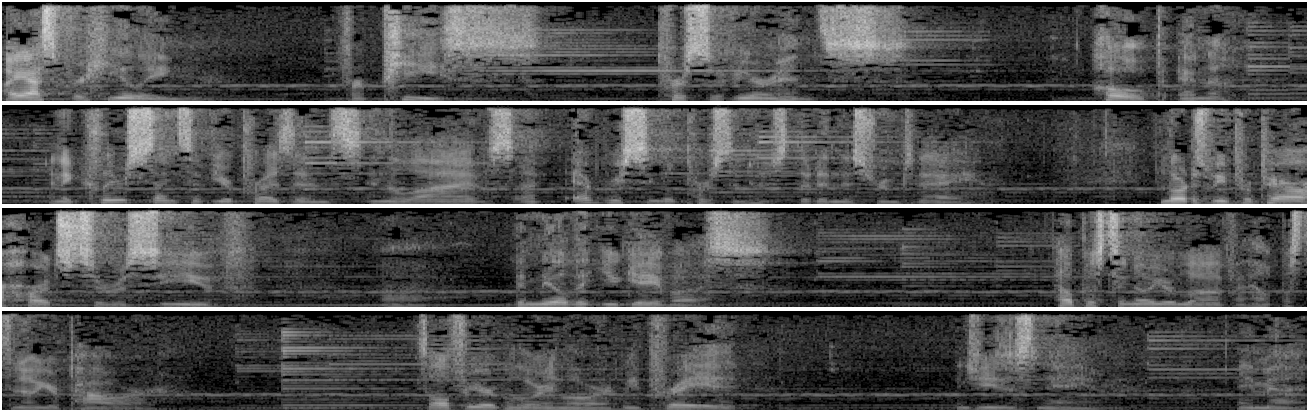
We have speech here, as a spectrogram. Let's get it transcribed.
I ask for healing, for peace, perseverance, hope, and a, and a clear sense of your presence in the lives of every single person who stood in this room today. Lord, as we prepare our hearts to receive uh, the meal that you gave us, Help us to know your love and help us to know your power. It's all for your glory, Lord. We pray it in Jesus' name. Amen.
